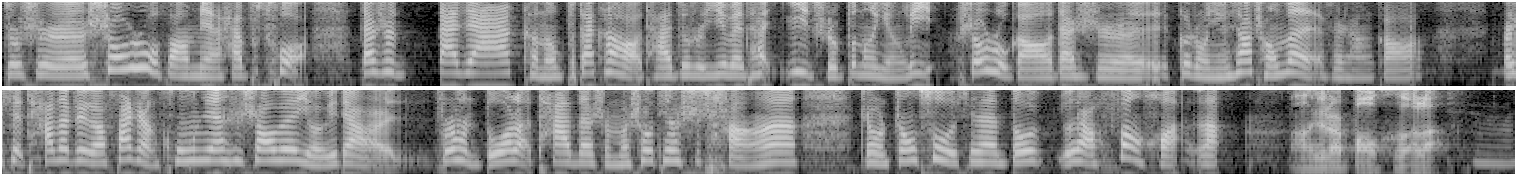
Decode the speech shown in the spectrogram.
就是收入方面还不错，但是大家可能不太看好它，就是因为它一直不能盈利，收入高，但是各种营销成本也非常高。而且它的这个发展空间是稍微有一点儿不是很多了，它的什么收听时长啊，这种增速现在都有点放缓了。啊，有点饱和了。嗯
